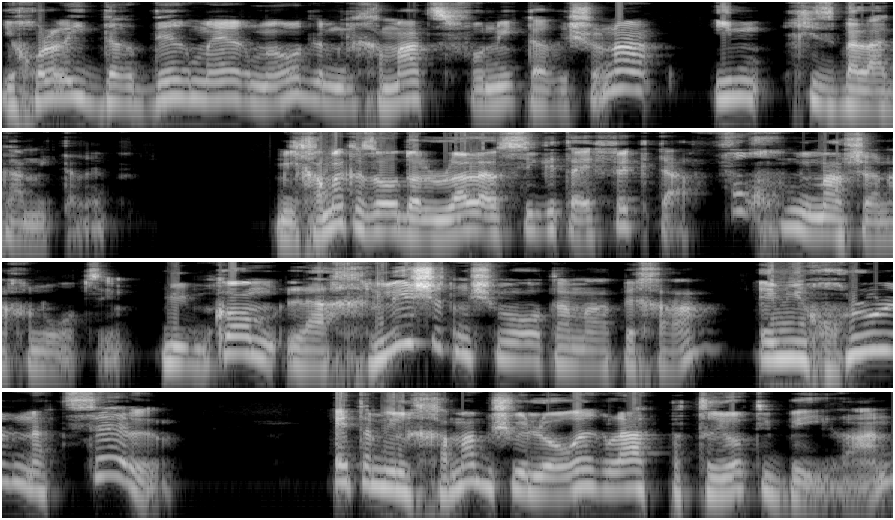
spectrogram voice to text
יכולה להידרדר מהר מאוד למלחמה הצפונית הראשונה אם חיזבאללה גם מתערב. מלחמה כזו עוד עלולה להשיג את האפקט ההפוך ממה שאנחנו רוצים. במקום להחליש את משמרות המהפכה, הם יוכלו לנצל את המלחמה בשביל לעורר להט פטריוטי באיראן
